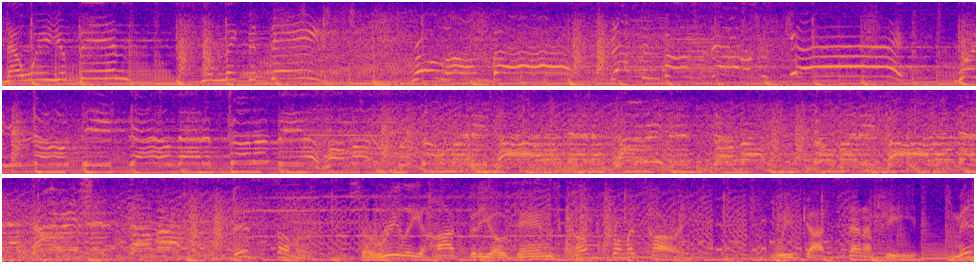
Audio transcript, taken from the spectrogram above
Now where you been? You'll make the days This summer, the really hot video games come from Atari. We've got Centipede, Ms.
